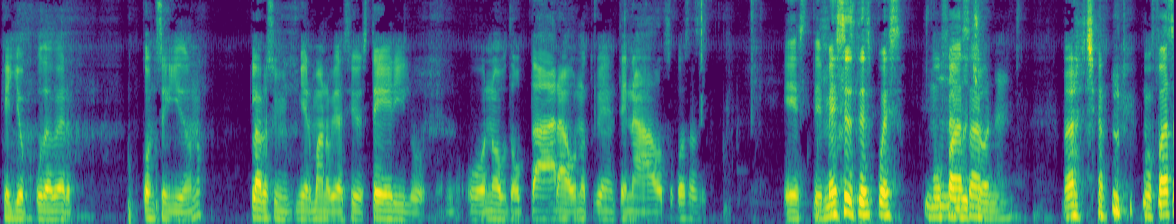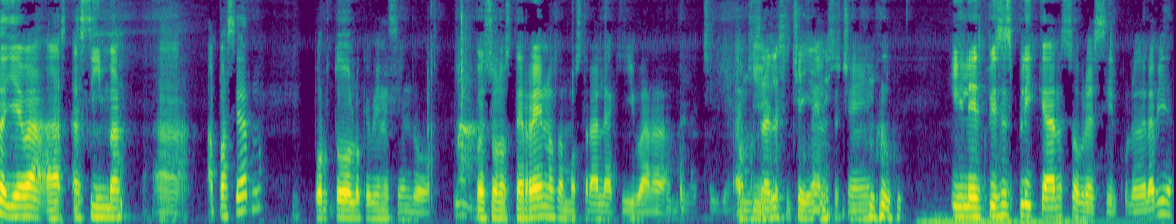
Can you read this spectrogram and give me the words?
que yo pude haber conseguido, ¿no? Claro, si mi, mi hermano hubiera sido estéril o, o no adoptara o no tuviera entenados o cosas así. Este, meses después, Mufasa. Mufasa lleva a, a Simba a, a pasear, ¿no? Por todo lo que viene siendo, pues son los terrenos, a mostrarle aquí van a, mostrarle su y le empieza a explicar sobre el círculo de la vida,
